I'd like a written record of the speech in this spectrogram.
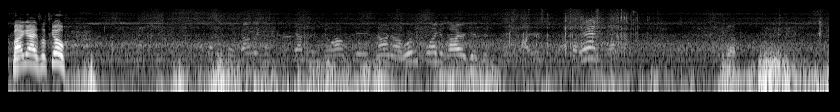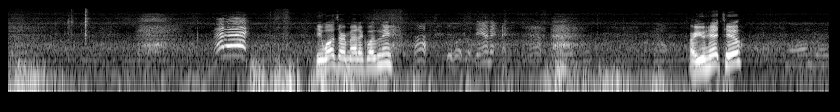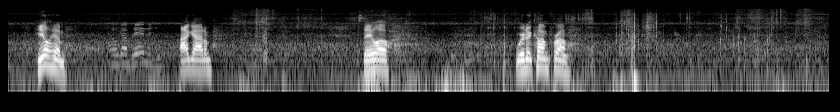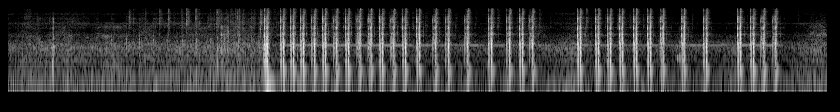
My guys, let's go. No, no. Whoever's flag is higher gets it. He was our medic, wasn't he? Damn it! Are you hit too? Heal him. I don't got bandages. I got him. Stay low. Where'd it come from?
